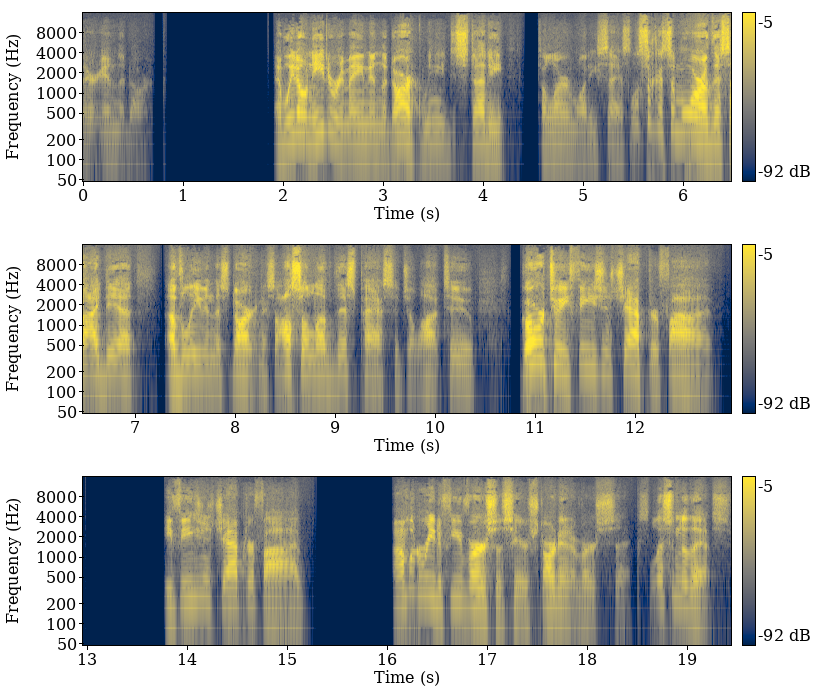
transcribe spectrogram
They're in the dark. And we don't need to remain in the dark. We need to study to learn what he says. Let's look at some more of this idea of leaving this darkness. I also love this passage a lot too. Go over to Ephesians chapter 5. Ephesians chapter 5. I'm going to read a few verses here, starting at verse 6. Listen to this.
